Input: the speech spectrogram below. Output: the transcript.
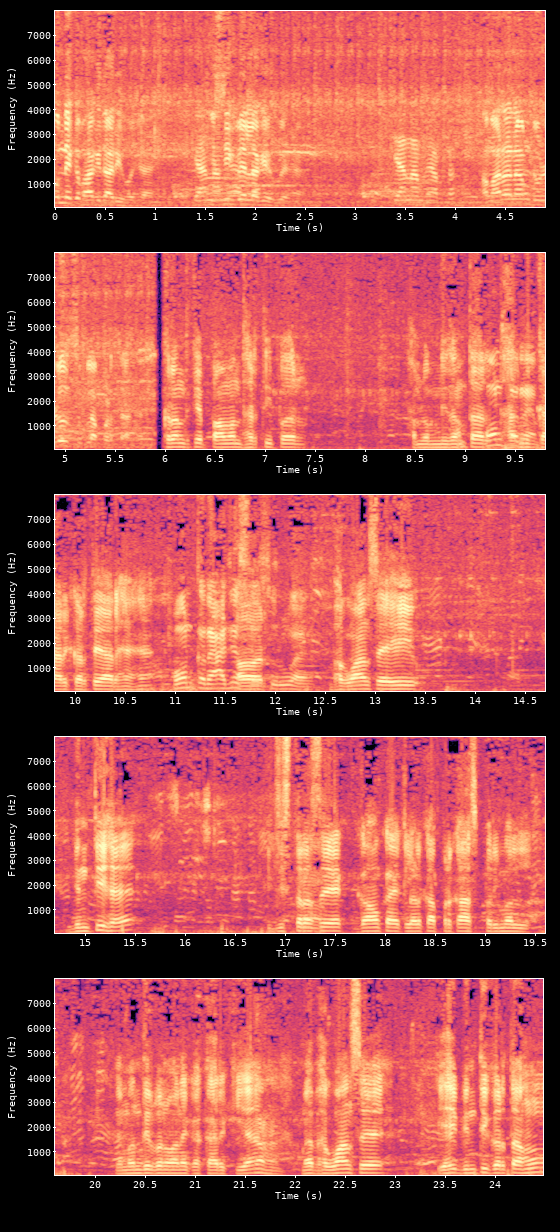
पुण्य की भागीदारी हो जाए। क्या नाम इसी पे लगे हुए हैं। क्या नाम है आपका? हमारा नाम डुलडुल शुक्ला पड़ता है। क्रंद के पावन धरती पर हम लोग निरंतर धार्मिक कार्य करते आ रहे हैं फ़ोन कर आज और- शुरू है। भगवान से ही विनती है जिस तरह से एक गाँव का एक लड़का प्रकाश परिमल ने मंदिर बनवाने का कार्य किया। हाँ। मैं भगवान से यही विनती करता हूँ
